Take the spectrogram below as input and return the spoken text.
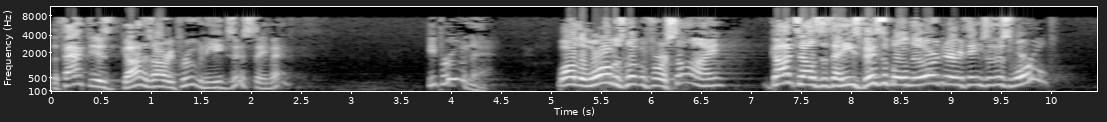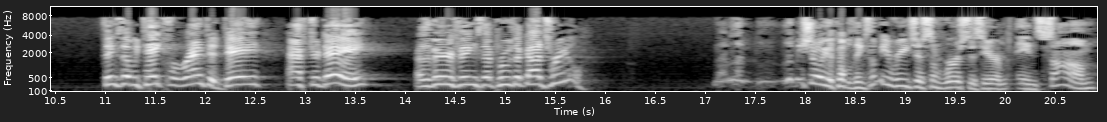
The fact is, God has already proven He exists, amen? He proven that. While the world is looking for a sign, God tells us that He's visible in the ordinary things of this world. Things that we take for granted day after day are the very things that prove that God's real. Let, let, let me show you a couple things. Let me read you some verses here in Psalm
